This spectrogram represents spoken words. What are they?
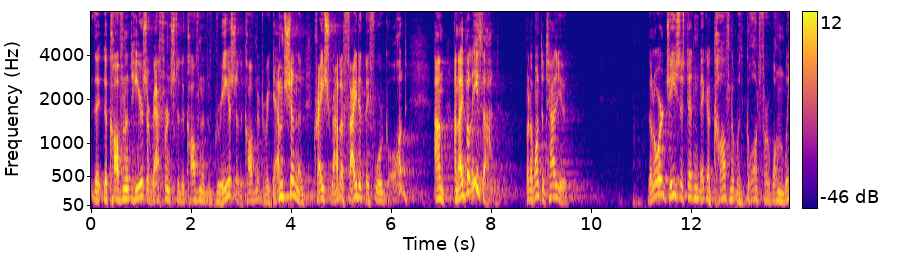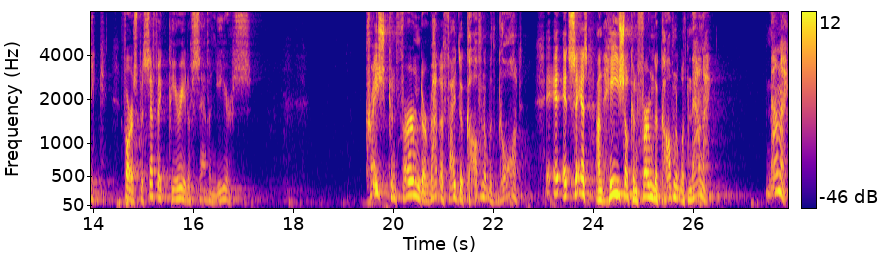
the, the covenant here is a reference to the covenant of grace or the covenant of redemption, and Christ ratified it before God. And, and I believe that. But I want to tell you, the Lord Jesus didn't make a covenant with God for one week for a specific period of seven years. Christ confirmed or ratified the covenant with God. It, says, and he shall confirm the covenant with many. Many.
